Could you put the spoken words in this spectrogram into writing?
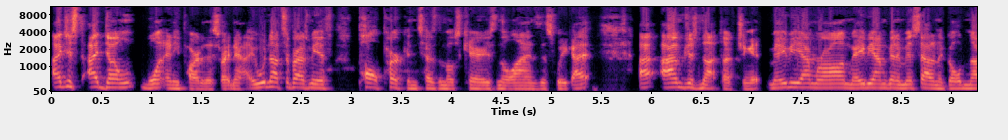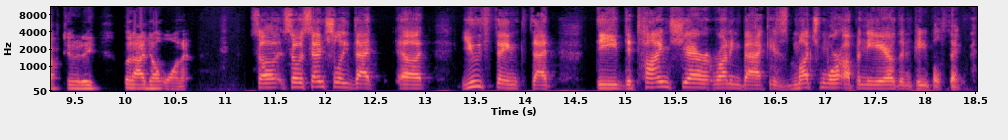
I just I don't want any part of this right now. It would not surprise me if Paul Perkins has the most carries in the Lions this week. I, I I'm just not touching it. Maybe I'm wrong. Maybe I'm going to miss out on a golden opportunity, but I don't want it. So so essentially, that uh, you think that the the timeshare at running back is much more up in the air than people think.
